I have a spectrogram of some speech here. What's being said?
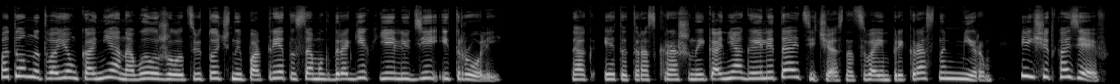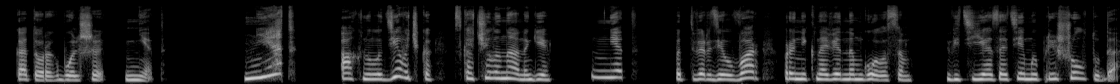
Потом на твоем коне она выложила цветочные портреты самых дорогих ей людей и троллей. Так этот раскрашенный коняга и летает сейчас над своим прекрасным миром и ищет хозяев, которых больше нет. «Нет?» — ахнула девочка, вскочила на ноги. «Нет», — подтвердил Вар проникновенным голосом. «Ведь я затем и пришел туда,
